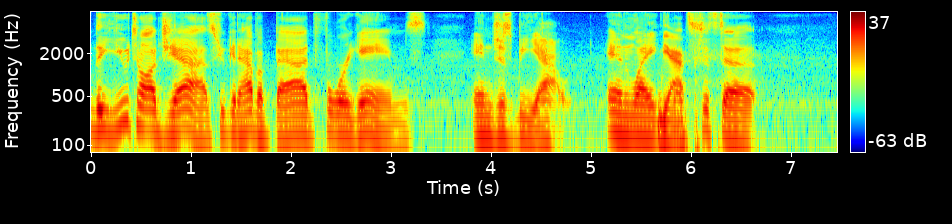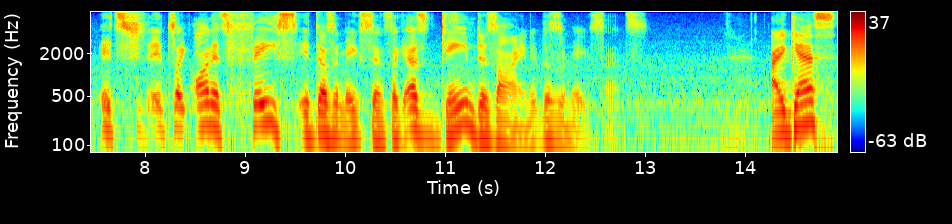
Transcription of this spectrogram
the Utah Jazz, who could have a bad four games and just be out. And like Yeah. that's just a it's it's like on its face it doesn't make sense. Like as game design, it doesn't make sense. I guess.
